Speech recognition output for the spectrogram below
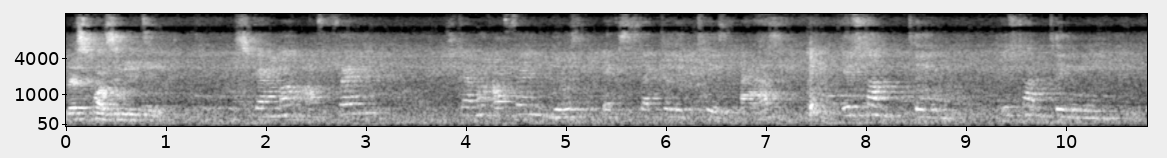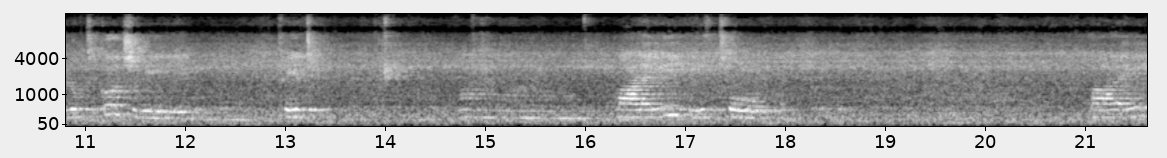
responsibility. Scammer often scammer often use exactly this as if something if something looks good to be treat um, morally is to morally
